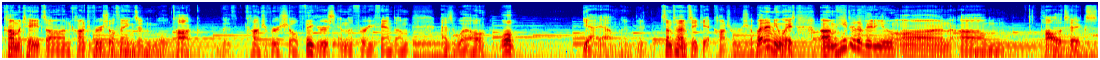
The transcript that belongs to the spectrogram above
commentates on controversial things and will talk with controversial figures in the furry fandom as well. Well, yeah, yeah. Sometimes they get controversial, but anyways, um, he did a video on um, politics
